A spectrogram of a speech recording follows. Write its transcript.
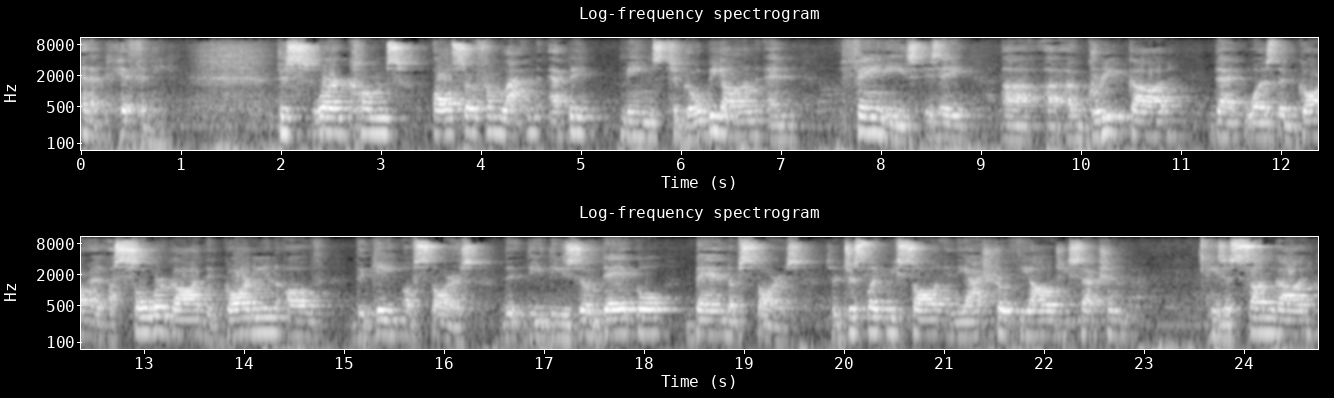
an epiphany. This word comes also from Latin. Epi means to go beyond, and Phanes is a, uh, a Greek god that was the a solar god, the guardian of the gate of stars, the, the, the zodiacal band of stars. So just like we saw in the astrotheology section, he's a sun god.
